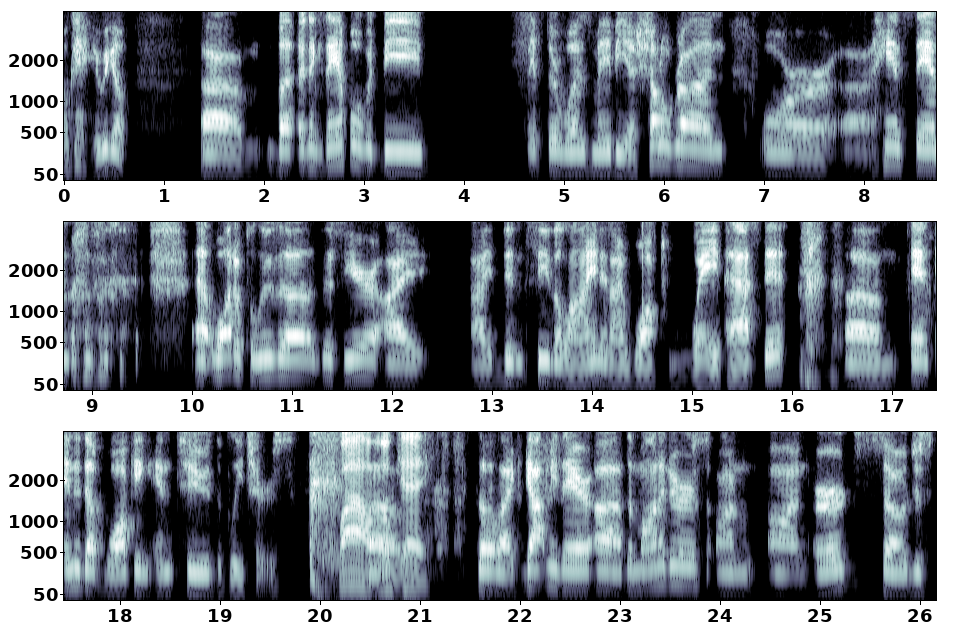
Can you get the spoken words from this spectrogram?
okay, here we go. Um, but an example would be if there was maybe a shuttle run or a handstand at Wodapalooza this year, I I didn't see the line and I walked way past it um, and ended up walking into the bleachers. Wow. Um, okay. So like got me there. Uh, the monitors on on ergs, so just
